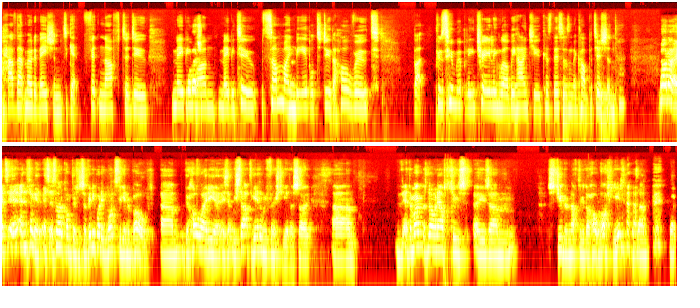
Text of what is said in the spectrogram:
have that motivation to get fit enough to do maybe Well, one, maybe two. Some might Mm. be able to do the whole route, but presumably trailing well behind you because this isn't a competition. No, no, it's and the thing is, it's, it's not a competition. So if anybody wants to get involved, um, the whole idea is that we start together and we finish together. So um, at the moment, there's no one else who's who's um, stupid enough to do the whole lot yet. But, um, but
